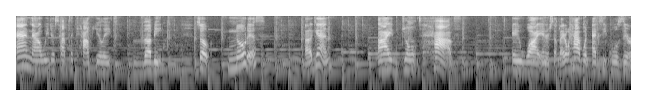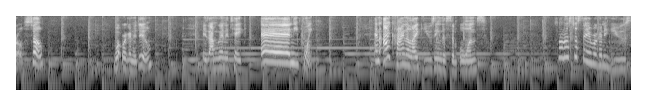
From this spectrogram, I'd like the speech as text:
And now we just have to calculate the b. So notice again, I don't have a y-intercept. I don't have when x equals 0. So what we're going to do is I'm going to take any point. And I kind of like using the simple ones. So let's just say we're going to use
